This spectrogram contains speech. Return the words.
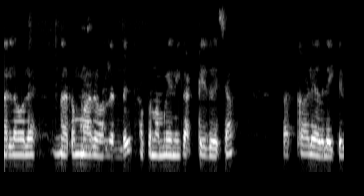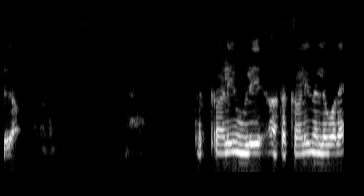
നല്ലപോലെ നിറം മാറി വന്നിട്ടുണ്ട്. അപ്പോൾ നമ്മൾ ഇനി കട്ട് ചെയ്ത് വെച്ച തക്കാളി അതിലേക്ക് ഇടുക. തക്കാളി ഉള്ളി തക്കാളി നല്ലപോലെ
